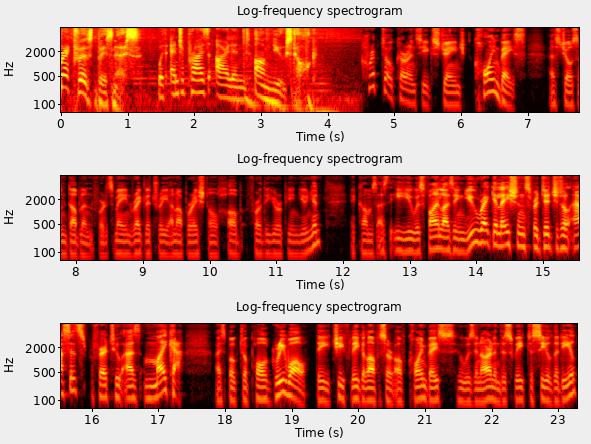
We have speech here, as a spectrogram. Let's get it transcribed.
Breakfast Business with Enterprise Ireland on Newstalk. Cryptocurrency exchange Coinbase has chosen Dublin for its main regulatory and operational hub for the European Union. It comes as the EU is finalising new regulations for digital assets, referred to as MiCA. I spoke to Paul Grewal, the Chief Legal Officer of Coinbase, who was in Ireland this week to seal the deal.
